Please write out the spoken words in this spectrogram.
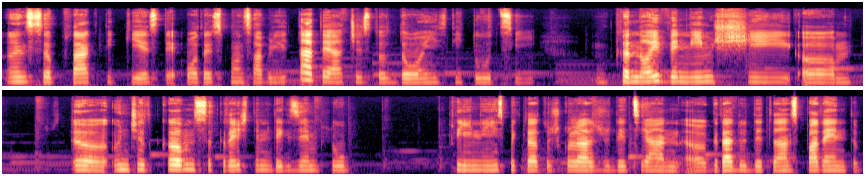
însă practic este o responsabilitate a acestor două instituții. Că noi venim și uh, uh, încercăm să creștem, de exemplu, prin Inspectoratul Școlar Județean, uh, gradul de transparență,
